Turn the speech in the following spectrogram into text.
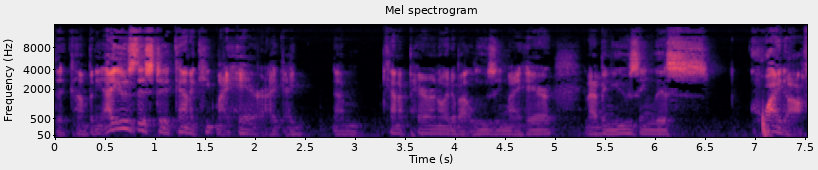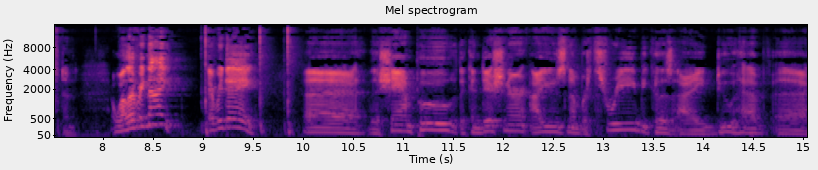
the company. I use this to kind of keep my hair. I, I, I'm kind of paranoid about losing my hair, and I've been using this quite often. Well, every night, every day. Uh, the shampoo, the conditioner, I use number three because I do have uh,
